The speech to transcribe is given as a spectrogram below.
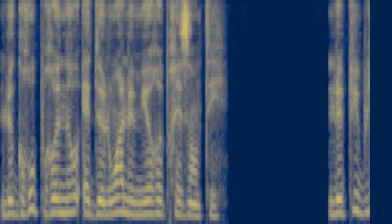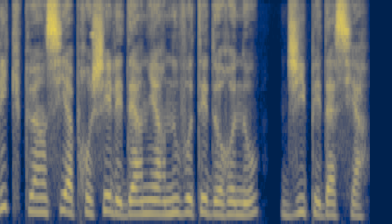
le groupe Renault est de loin le mieux représenté. Le public peut ainsi approcher les dernières nouveautés de Renault, Jeep et Dacia.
